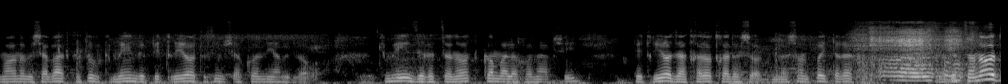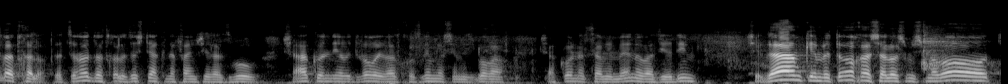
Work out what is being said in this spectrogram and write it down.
אמרנו בשבת, כתוב כמהין ופטריות עושים שהכל נהיה בדברו. כמהין זה רצונות, קומה לכו נפשי, פטריות זה התחלות חדשות, מלשון פה יתרחב. רצונות והתחלות, רצונות והתחלות, זה שתי הכנפיים של הזבוב, שהכל נהיה בדברו, ואז חוזרים לשם מזבורה, שהכל נעשה ממנו, ואז יודעים שגם כן בתוך השלוש משמרות,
